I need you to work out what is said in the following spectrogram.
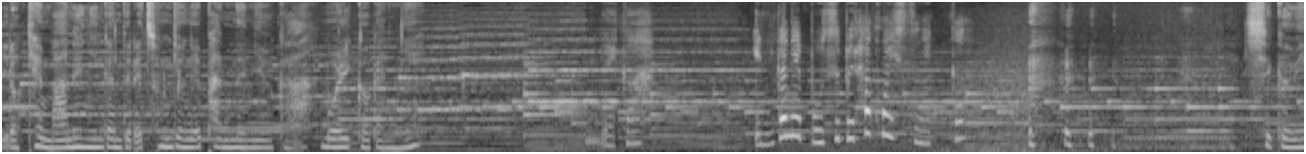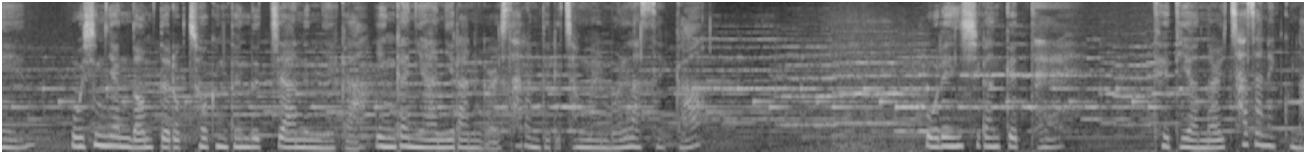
이렇게 많은 인간들의 존경을 받는 이유가 뭐일 것 같니? 내가 인간의 모습을 하고 있으니까 시그윈 50년 넘도록 조금도 늦지 않은 네가 인간이 아니라는 걸 사람들이 정말 몰랐을까? 오랜 시간 끝에 드디어 널 찾아냈구나.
